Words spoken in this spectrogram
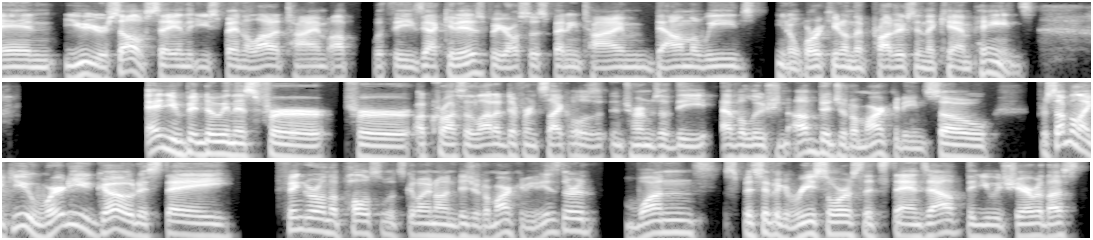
and you yourself saying that you spend a lot of time up with the executives but you're also spending time down the weeds you know working on the projects and the campaigns. And you've been doing this for for across a lot of different cycles in terms of the evolution of digital marketing. So for someone like you where do you go to stay finger on the pulse of what's going on in digital marketing? Is there one specific resource that stands out that you would share with us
